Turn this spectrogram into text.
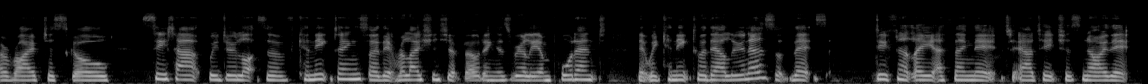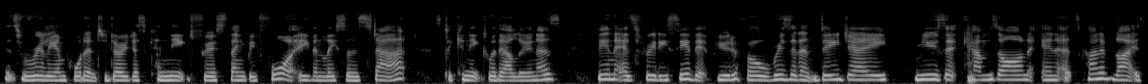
arrive to school, set up. We do lots of connecting, so that relationship building is really important. That we connect with our learners. That's definitely a thing that our teachers know that it's really important to do just connect first thing before even lessons start to connect with our learners then as freddie said that beautiful resident dj music comes on and it's kind of like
